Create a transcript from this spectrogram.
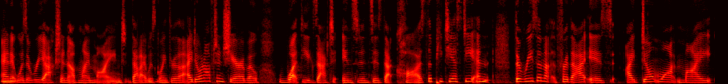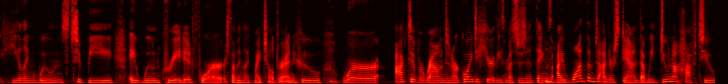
and it mm-hmm. was a reaction of my mind that I was mm-hmm. going through that. I don't often share about what the exact incidences that caused the PTSD, and the reason for that is I don't want my healing wounds to be a wound created for something like my children who mm. were active around and are going to hear these messages and things, I mm-hmm. want them to understand that we do not have to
